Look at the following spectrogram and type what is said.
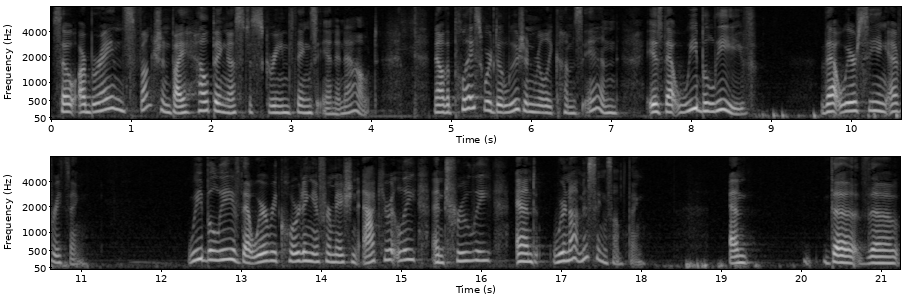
So our brains function by helping us to screen things in and out. Now, the place where delusion really comes in is that we believe that we're seeing everything. We believe that we're recording information accurately and truly, and we're not missing something. And the, the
